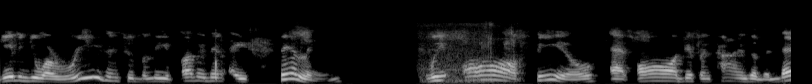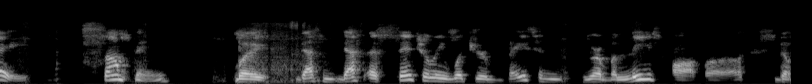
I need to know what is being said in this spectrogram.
giving you a reason to believe other than a feeling. We all feel at all different times of the day something but that's that's essentially what you're basing your beliefs off of the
